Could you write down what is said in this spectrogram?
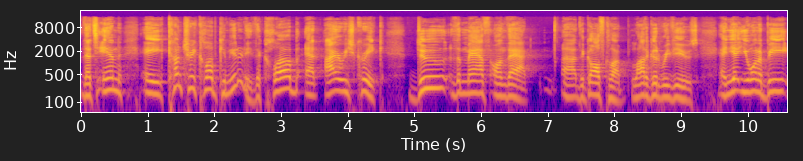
that's in a country club community, the club at Irish Creek. Do the math on that. Uh, the golf club, a lot of good reviews. And yet, you want to be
